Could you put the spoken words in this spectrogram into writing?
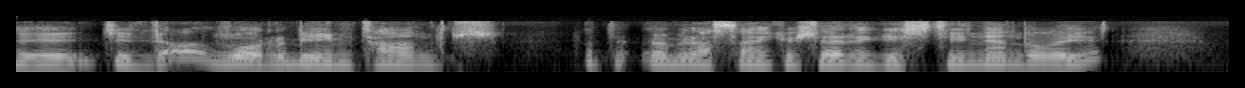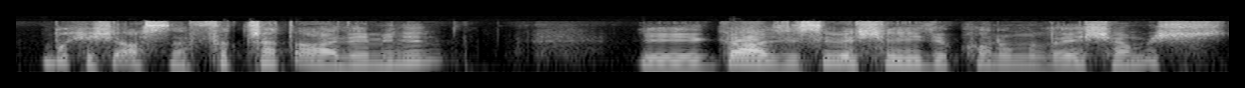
e, ciddi zorlu bir imtihandır. Zaten ömrü hastane köşelerine geçtiğinden dolayı bu kişi aslında fıtrat aleminin e, gazisi ve şehidi konumunda yaşamış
